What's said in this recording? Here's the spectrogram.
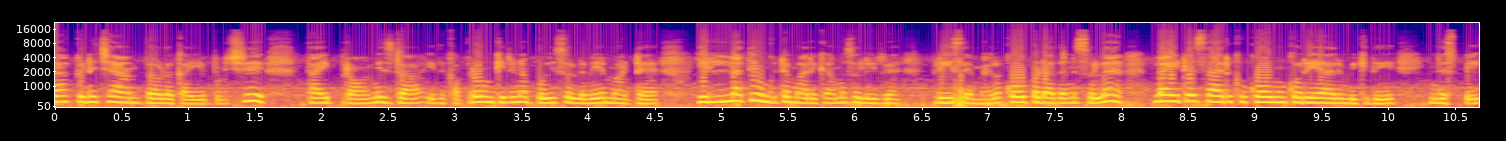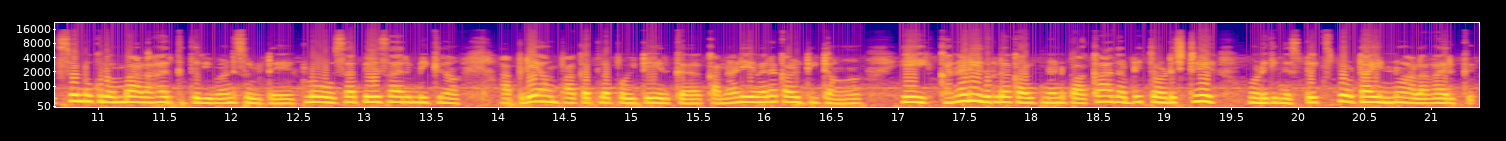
டக்குன்னு சாம்போட கையை பிடிச்சி தாய் ப்ராமிஸ்டா இதுக்கப்புறம் உங்ககிட்ட நான் போய் சொல்லவே மாட்டேன். எல்லாத்தையும் உங்ககிட்ட மறைக்காமல் சொல்லிடுறேன். ப்ளீஸ் என் மேலே கோவப்படாதன்னு சொல்ல லைட்டாக சாருக்கு கோபம் குறைய ஆரம்பிக்குது. இந்த ஸ்பெக்ஸ் உனக்கு ரொம்ப அழகாக இருக்குது தெரியுமான்னு சொல்லிட்டு க்ளோஸாக பேச ஆரம்பிக்கிறான். அப்படியே அவன் பக்கத்தில் போயிட்டே இருக்க. கண்ணாடியை வேற கழட்டிட்டான். ஏய் கண்ணாடி எதுக்கூட கழட்டினேன்னு பார்க்க அதை அப்படியே தொடச்சிட்டு உனக்கு இந்த ஸ்பெக்ஸ் போட்டால் இன்னும் அழகாக இருக்குது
